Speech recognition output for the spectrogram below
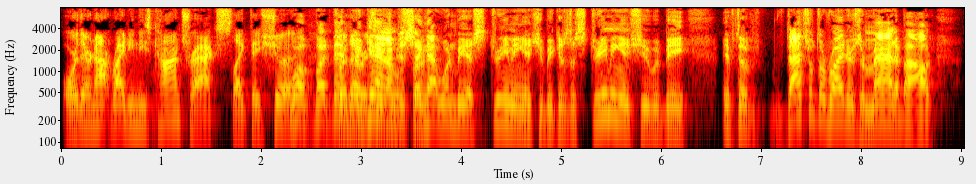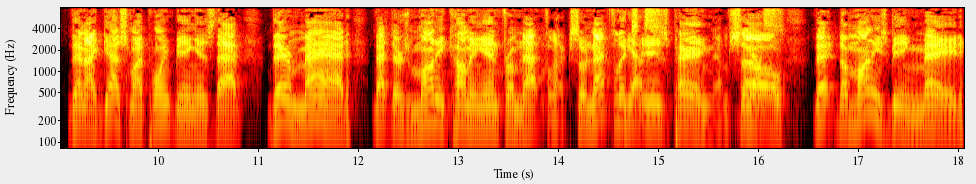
or they're not writing these contracts like they should. Well, but then again, I'm just saying that wouldn't be a streaming issue because the streaming issue would be if the that's what the writers are mad about. Then I guess my point being is that they're mad that there's money coming in from Netflix. So Netflix Yes. is paying them. So Yes. that the money's being made.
